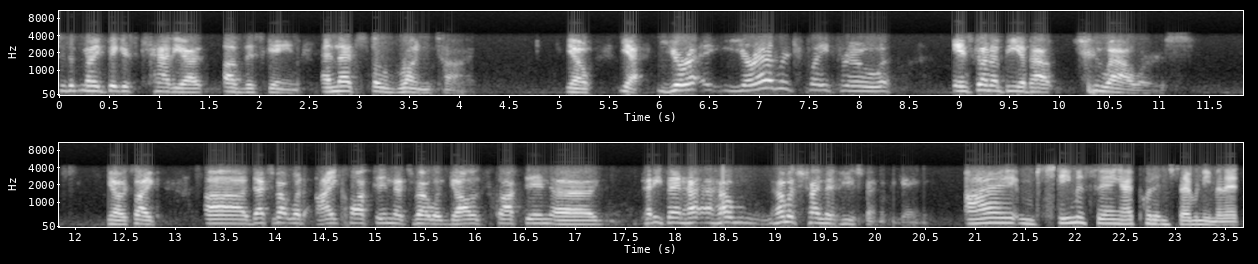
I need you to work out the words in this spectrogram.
to the, my biggest caveat of this game, and that's the runtime. You know, yeah, your your average playthrough is going to be about two hours. You know, it's like uh, that's about what I clocked in. That's about what Galax clocked in. Uh, Petty fan, how, how how much time have you spent with the game? I Steam is saying I put in 70 minutes,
